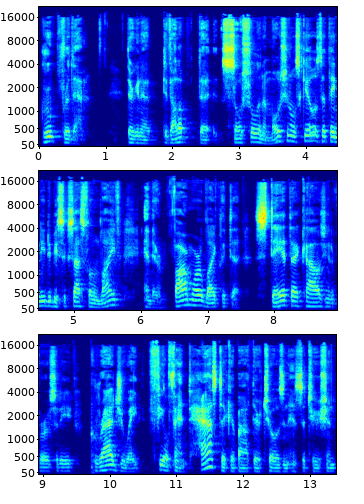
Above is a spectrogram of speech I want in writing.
group for them, they're going to develop the social and emotional skills that they need to be successful in life, and they're far more likely to stay at that college, university, graduate, feel fantastic about their chosen institution,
